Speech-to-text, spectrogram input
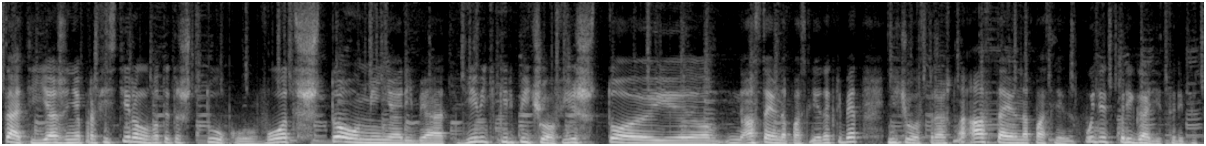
Кстати, я же не профестировал вот эту штуку. Вот что у меня, ребят. 9 кирпичов. И что? э, оставим напоследок, ребят. Ничего страшного. Оставим напоследок. Будет пригодиться, ребят.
